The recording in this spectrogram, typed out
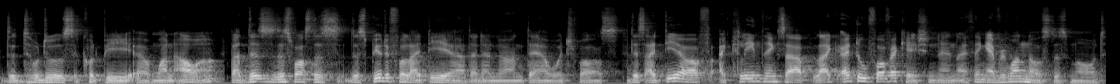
the to-dos, it could be uh, one hour. But this, this was this, this beautiful idea that I learned there, which was this idea of I clean things up like I do for vacation. And I think everyone knows this mode.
